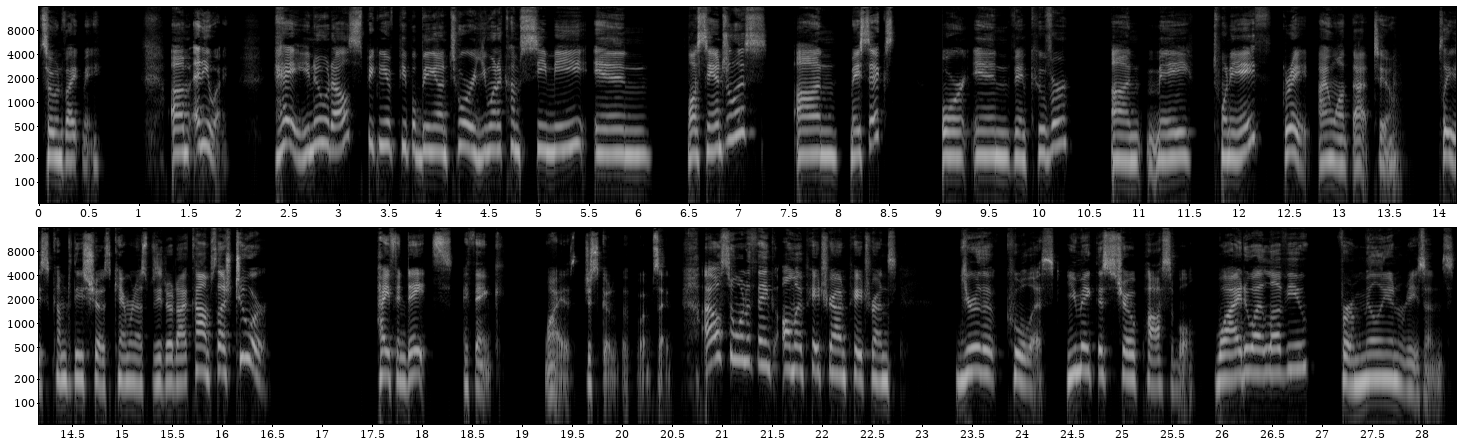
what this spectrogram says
So invite me. Um, anyway, hey, you know what else? Speaking of people being on tour, you want to come see me in Los Angeles on May 6th or in Vancouver on May 28th? Great. I want that too. Please come to these shows, CameronEsposito.com slash tour hyphen dates, I think. Why is just go to the website. I also want to thank all my Patreon patrons. You're the coolest. You make this show possible. Why do I love you? For a million reasons.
